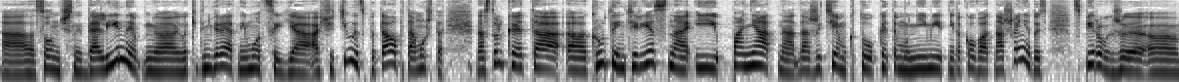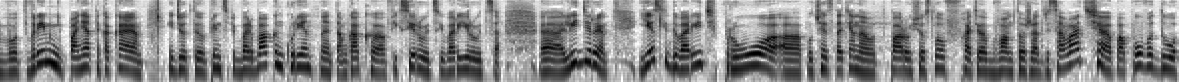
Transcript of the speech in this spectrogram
э, Солнечной долины, э, какие-то невероятные эмоции я ощутила, испытала, потому что настолько это э, круто, интересно и понятно даже тем, кто к этому не имеет никакого отношения. То есть с первых же э, вот времени понятно, какая идет, в принципе, борьба конкурентная, там, как э, фиксируются и варьируются э, лидеры. Если говорить про, получается, Татьяна, вот пару еще слов хотела бы вам тоже адресовать по поводу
